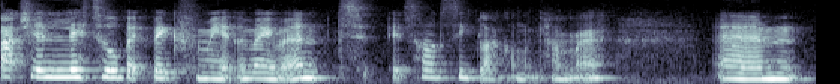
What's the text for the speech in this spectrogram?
Actually a little bit big for me at the moment. It's hard to see black on the camera. Um,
